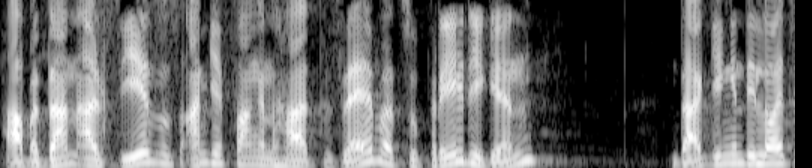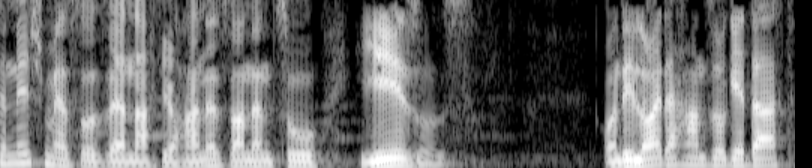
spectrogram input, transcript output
Aber dann, als Jesus angefangen hat, selber zu predigen, da gingen die Leute nicht mehr so sehr nach Johannes, sondern zu Jesus. Und die Leute haben so gedacht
